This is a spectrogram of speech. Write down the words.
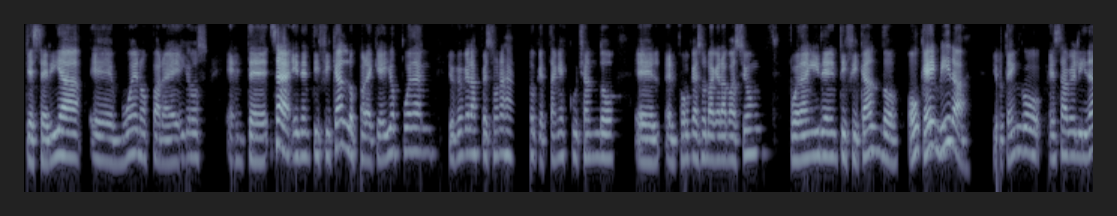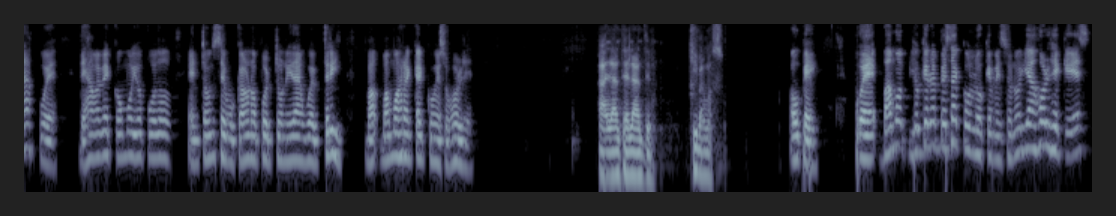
que sería eh, bueno para ellos, o sea, identificarlos para que ellos puedan, yo creo que las personas que están escuchando el, el podcast o la grabación puedan ir identificando, ok, mira, yo tengo esa habilidad, pues déjame ver cómo yo puedo entonces buscar una oportunidad en Web3. vamos a arrancar con eso, Jorge. Adelante, adelante. Sí, vamos. Ok, pues vamos, yo quiero empezar con lo que mencionó ya Jorge, que es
